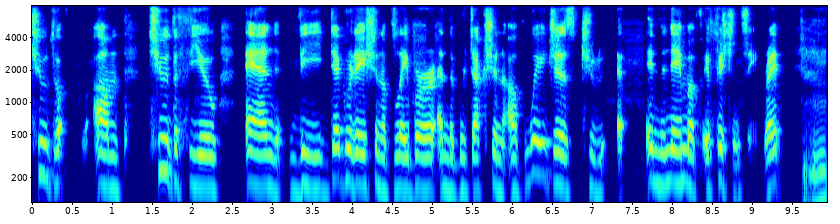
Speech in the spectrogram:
to the um to the few and the degradation of labor and the reduction of wages to eh, in the name of efficiency right mm-hmm.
